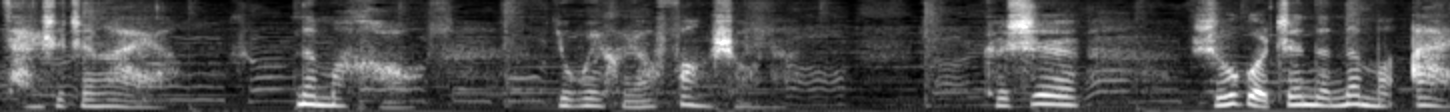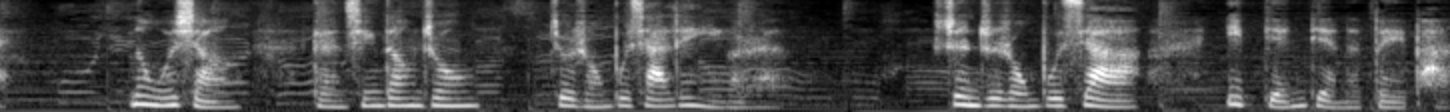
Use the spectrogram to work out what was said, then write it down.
才是真爱啊？那么好，又为何要放手呢？可是，如果真的那么爱，那我想感情当中就容不下另一个人，甚至容不下一点点的背叛。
